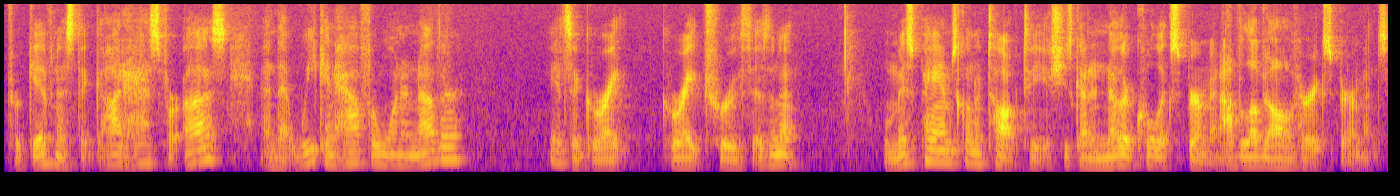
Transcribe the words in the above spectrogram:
Forgiveness that God has for us and that we can have for one another. It's a great Great truth, isn't it? Well, Miss Pam's going to talk to you. She's got another cool experiment. I've loved all of her experiments.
